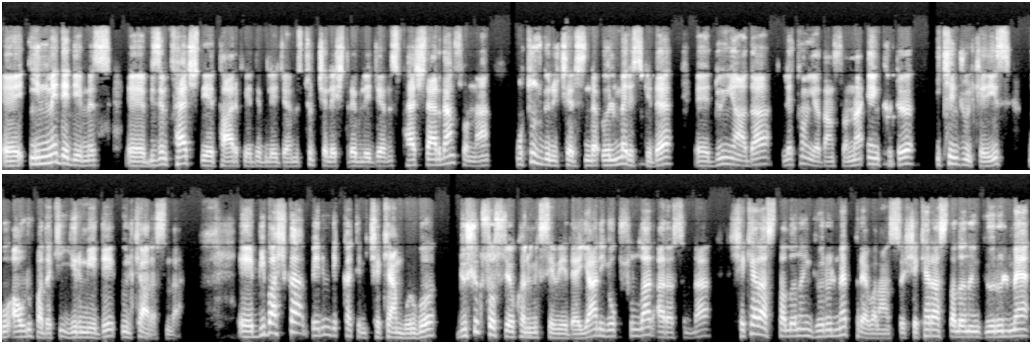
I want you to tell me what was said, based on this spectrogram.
E, inme dediğimiz e, bizim felç diye tarif edebileceğimiz, Türkçeleştirebileceğimiz felçlerden sonra 30 gün içerisinde ölme riski de e, dünyada Letonya'dan sonra en kötü ikinci ülkeyiz. Bu Avrupa'daki 27 ülke arasında. E, bir başka benim dikkatimi çeken vurgu düşük sosyoekonomik seviyede yani yoksullar arasında şeker hastalığının görülme prevalansı, şeker hastalığının görülme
